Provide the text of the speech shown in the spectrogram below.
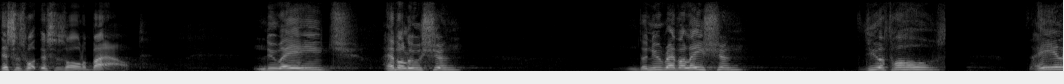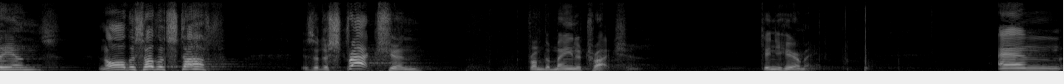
This is what this is all about. New age, evolution, the new revelation, the UFOs, the aliens, and all this other stuff is a distraction from the main attraction. Can you hear me? And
